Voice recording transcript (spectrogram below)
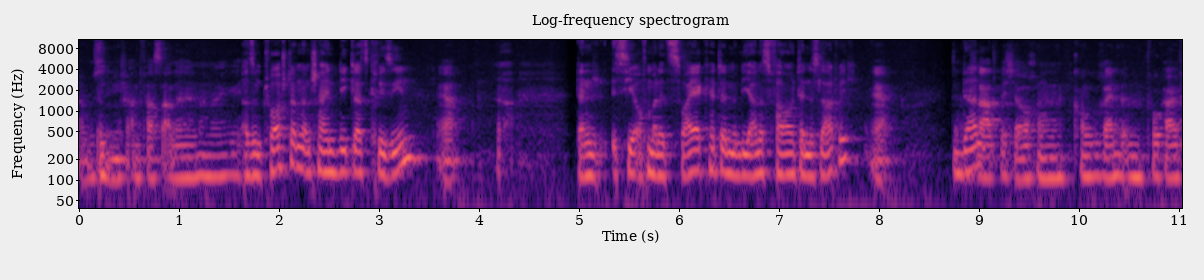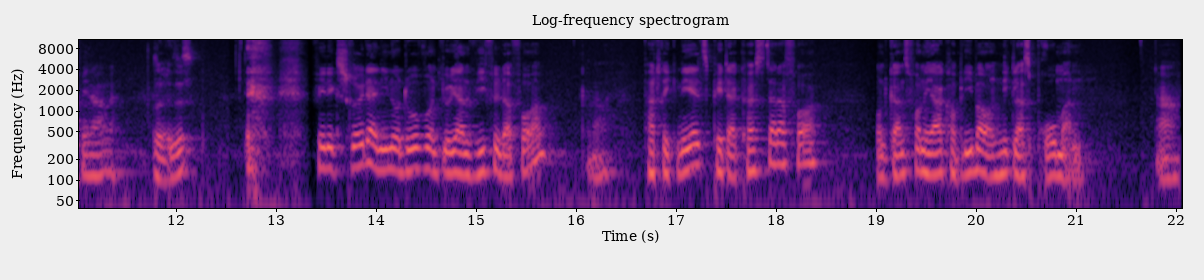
da müsste ich mich an fast alle erinnern eigentlich. Also im Tor stand anscheinend Niklas Krisin. ja, Dann ist hier auch mal eine Zweierkette mit Janis Fahr und Dennis Ladwig. ja. Dann- Dann Ladwig ja auch ein Konkurrent im Pokalfinale. So ist es. Felix Schröder, Nino Dove und Julian Wiefel davor. Genau. Patrick Nehls, Peter Köster davor. Und ganz vorne Jakob Lieber und Niklas Brohmann. Ja,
